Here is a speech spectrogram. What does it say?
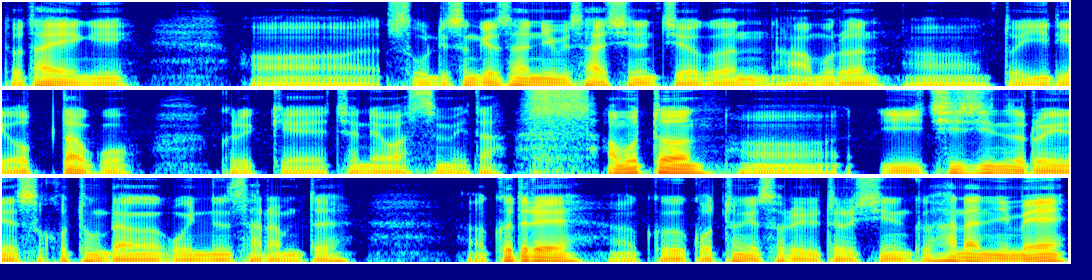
또 다행히 어, 우리 선교사님이 사시는 지역은 아무런 어, 또 일이 없다고 그렇게 전해왔습니다. 아무튼 어, 이 지진으로 인해서 고통당하고 있는 사람들 어, 그들의 어, 그 고통의 소리를 들으시는 그 하나님의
